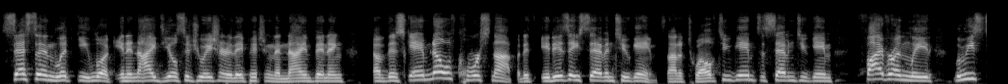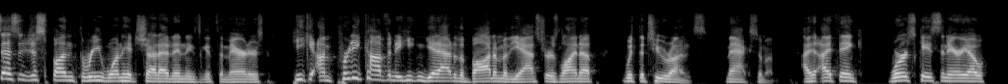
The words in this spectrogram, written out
Cessa and Luetge, look, in an ideal situation, are they pitching the ninth inning of this game? No, of course not. But it, it is a 7-2 game. It's not a 12-2 game. It's a 7-2 game. Five run lead. Luis Cessa just spun three one hit shutout innings against the Mariners. He, can, I'm pretty confident he can get out of the bottom of the Astros lineup with the two runs maximum. I, I think worst case scenario,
